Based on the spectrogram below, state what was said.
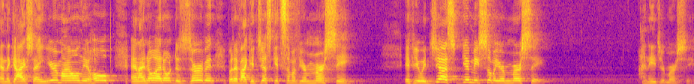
And the guy saying, You're my only hope, and I know I don't deserve it, but if I could just get some of your mercy, if you would just give me some of your mercy, I need your mercy.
